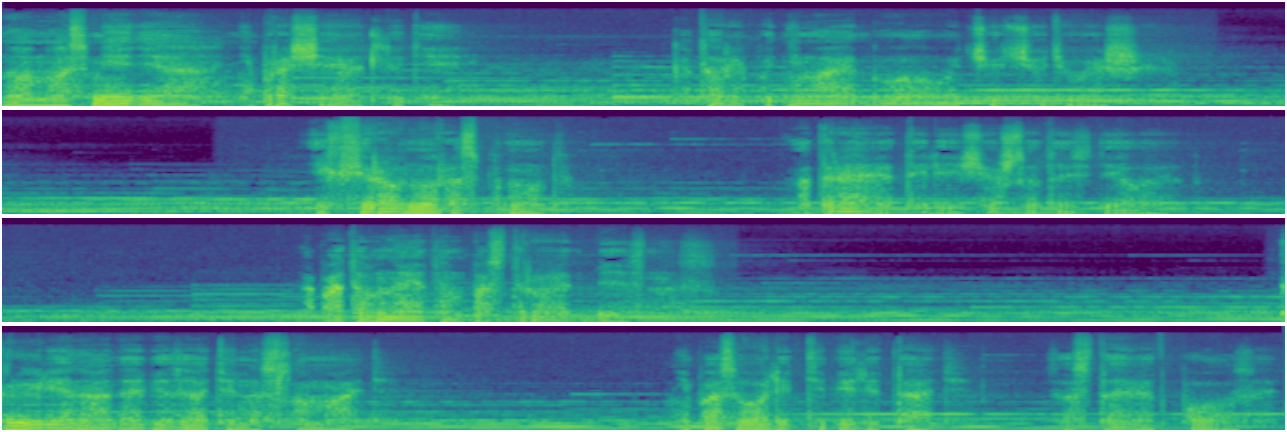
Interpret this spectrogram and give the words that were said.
А масс-медиа не прощают людей, которые поднимают голову чуть-чуть выше. Их все равно распнут, отравят или еще что-то сделают а потом на этом построят бизнес. Крылья надо обязательно сломать, не позволить тебе летать, заставят ползать.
